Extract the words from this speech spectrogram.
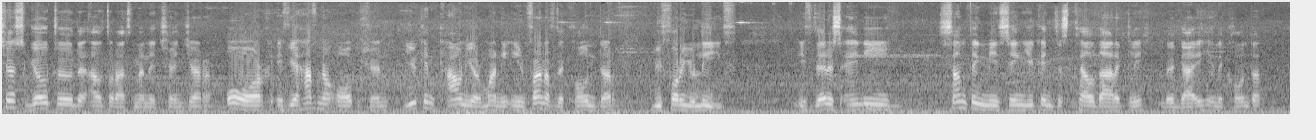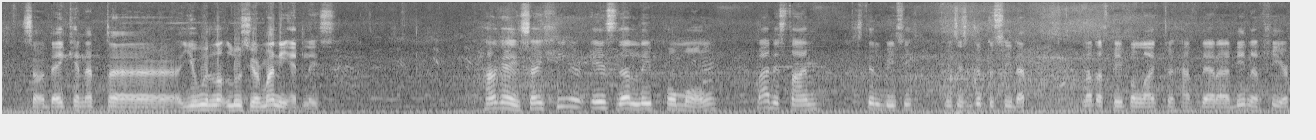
just go to the authorized money changer or if you have no option you can count your money in front of the counter before you leave if there is any something missing you can just tell directly the guy in the counter. So they cannot uh, you will not lose your money at least. Okay so here is the Lippo Mall. By this time still busy which is good to see that. A lot of people like to have their uh, dinner here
